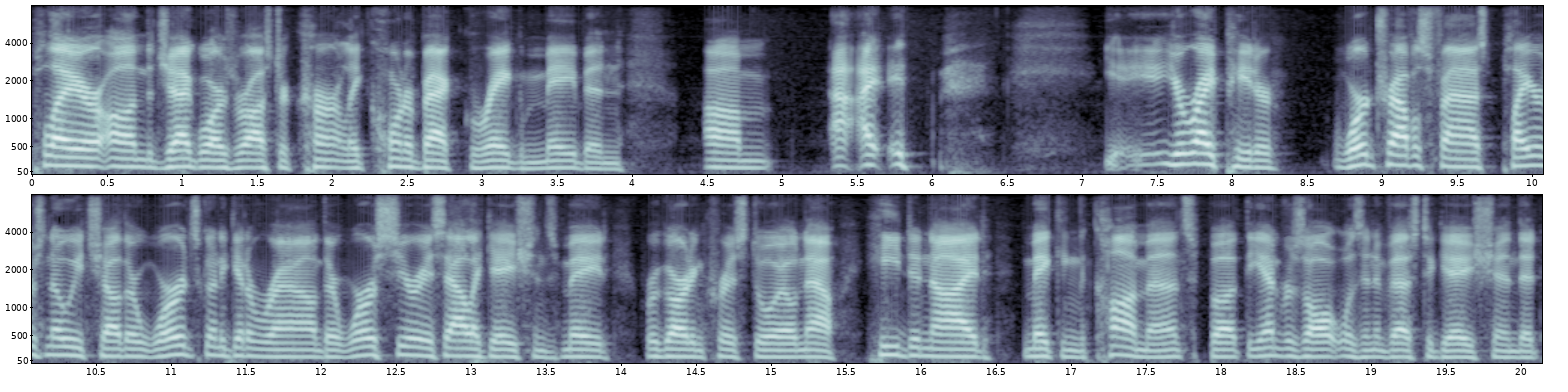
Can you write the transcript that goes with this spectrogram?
player on the Jaguars roster currently, cornerback Greg Mabin. Um, I, I it, you're right, Peter. Word travels fast. Players know each other. Word's going to get around. There were serious allegations made regarding Chris Doyle. Now, he denied making the comments, but the end result was an investigation that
